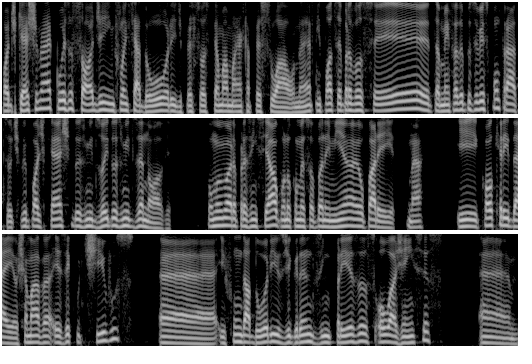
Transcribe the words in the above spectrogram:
podcast não é coisa só de influenciador e de pessoas que têm uma marca pessoal, né? E pode ser para você também fazer possíveis contratos. Eu tive podcast em 2018 2019. Como eu era presencial, quando começou a pandemia, eu parei, né? E qual que era a ideia? Eu chamava executivos é, e fundadores de grandes empresas ou agências é, eh,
